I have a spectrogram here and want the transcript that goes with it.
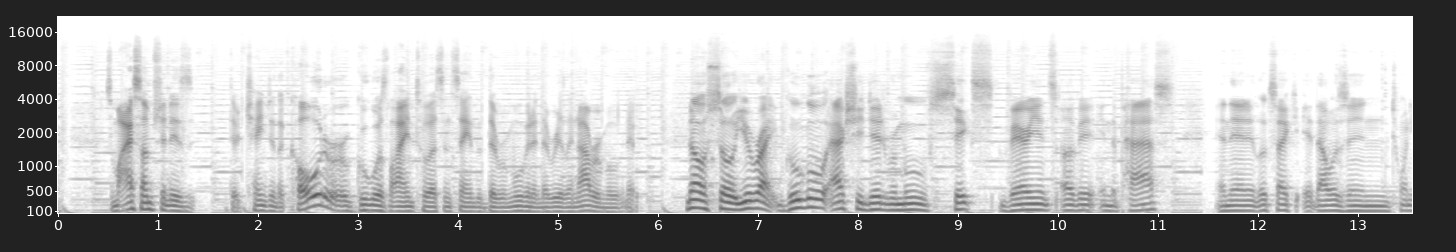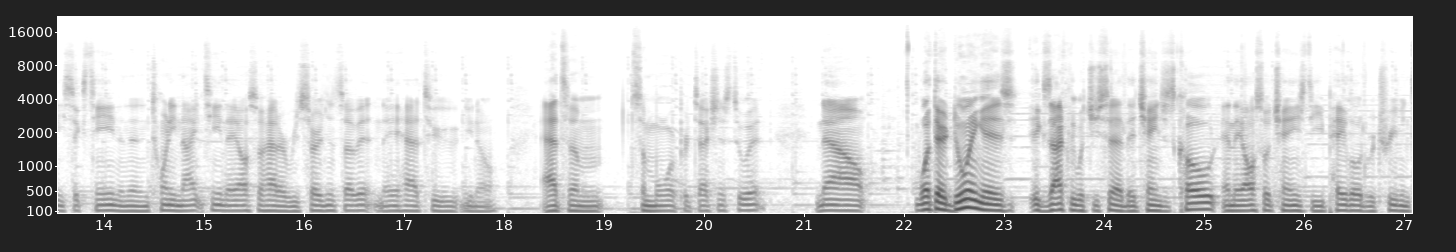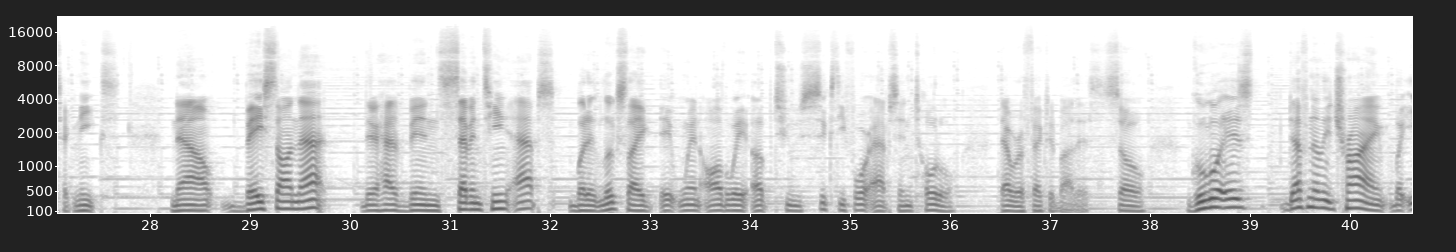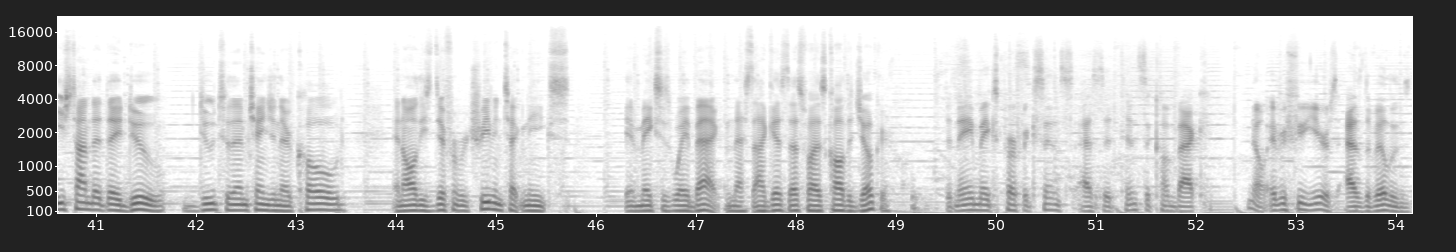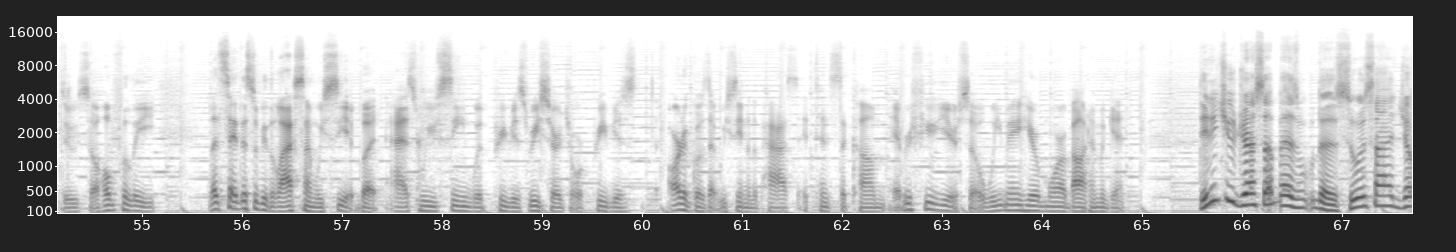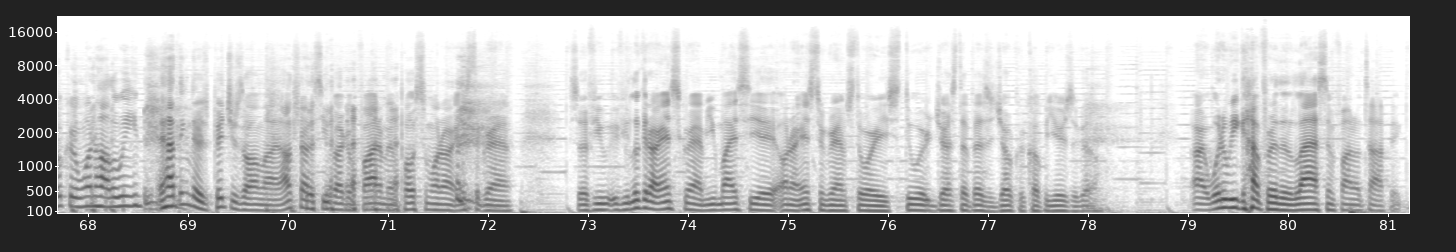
So, my assumption is they're changing the code or Google's lying to us and saying that they're removing it and they're really not removing it. No, so you're right. Google actually did remove six variants of it in the past. And then it looks like it, that was in 2016. And then in 2019, they also had a resurgence of it. And they had to, you know, add some some more protections to it. Now, what they're doing is exactly what you said. They changed its code and they also changed the payload retrieving techniques. Now, based on that, there have been 17 apps, but it looks like it went all the way up to 64 apps in total that were affected by this. So, Google is definitely trying, but each time that they do, due to them changing their code and all these different retrieving techniques, it makes its way back. And that's I guess that's why it's called the Joker. The name makes perfect sense as it tends to come back, you know, every few years as the villains do. So, hopefully, let's say this will be the last time we see it, but as we've seen with previous research or previous articles that we've seen in the past, it tends to come every few years. So, we may hear more about him again. Didn't you dress up as the Suicide Joker one Halloween? And I think there's pictures online. I'll try to see if I can find them and post them on our Instagram. So if you if you look at our Instagram, you might see it on our Instagram story. Stuart dressed up as a Joker a couple years ago. All right, what do we got for the last and final topic?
